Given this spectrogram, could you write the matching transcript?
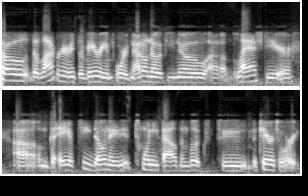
So the libraries are very important. I don't know if you know, uh, last year um, the AFT donated 20,000 books to the territory,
